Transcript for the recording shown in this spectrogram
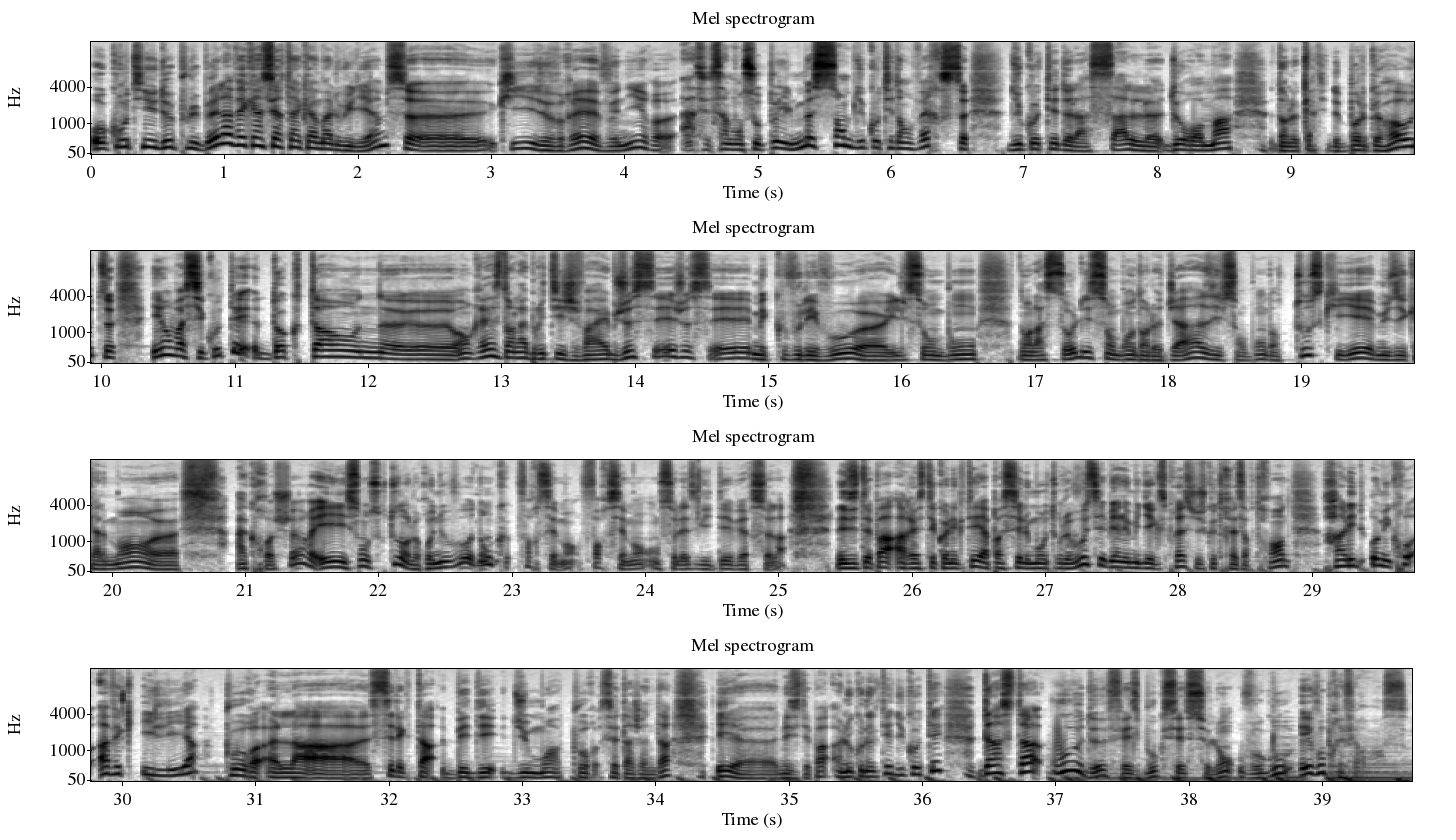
On continue de plus belle avec un certain Kamal Williams euh, qui devrait venir incessamment sous peu, il me semble, du côté d'Anvers, du côté de la salle de Roma, dans le quartier de Borgerhout. Et on va s'écouter Dogtown. on reste dans la British vibe, je sais, je sais, mais que voulez-vous sont bons dans la soul, ils sont bons dans le jazz, ils sont bons dans tout ce qui est musicalement euh, accrocheur et ils sont surtout dans le renouveau. Donc forcément, forcément, on se laisse guider vers cela. N'hésitez pas à rester connecté, à passer le mot autour de vous. C'est bien le Midi Express jusqu'à 13h30. Khalid au micro avec Ilia pour la Selecta BD du mois pour cet agenda. Et euh, n'hésitez pas à nous connecter du côté d'Insta ou de Facebook, c'est selon vos goûts et vos préférences.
